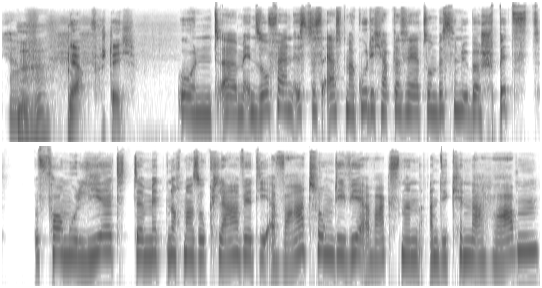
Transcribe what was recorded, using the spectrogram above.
Ja, mhm. ja verstehe ich. Und ähm, insofern ist es erstmal gut. Ich habe das ja jetzt so ein bisschen überspitzt formuliert, damit nochmal so klar wird, die Erwartungen, die wir Erwachsenen an die Kinder haben,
